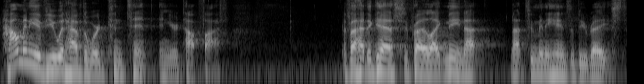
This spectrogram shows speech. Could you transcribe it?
how many of you would have the word content in your top five? If I had to guess, you're probably like me, not, not too many hands would be raised.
